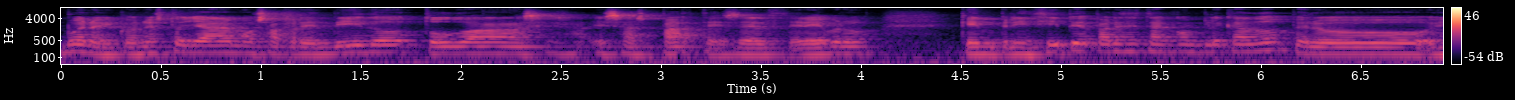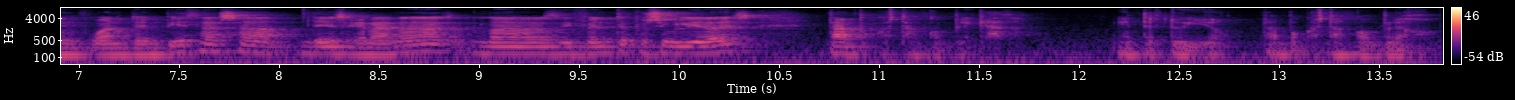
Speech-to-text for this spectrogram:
Bueno, y con esto ya hemos aprendido todas esas partes del cerebro que en principio parece tan complicado, pero en cuanto empiezas a desgranar las diferentes posibilidades, tampoco es tan complicado. Entre tú y yo, tampoco es tan complejo.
